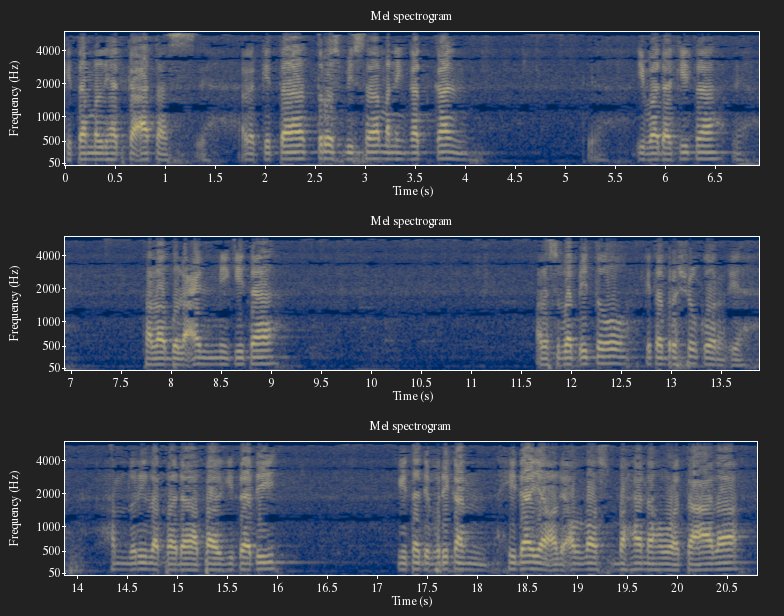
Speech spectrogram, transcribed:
kita melihat ke atas ya, agar kita terus bisa meningkatkan ya, ibadah kita, ya, talabul ilmi kita. Oleh sebab itu kita bersyukur ya, alhamdulillah pada pagi tadi kita diberikan hidayah oleh Allah Subhanahu wa taala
